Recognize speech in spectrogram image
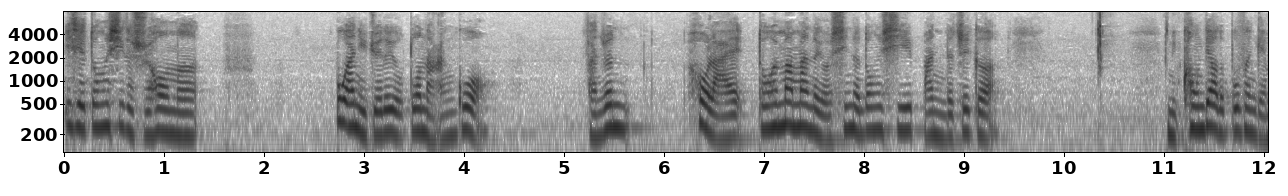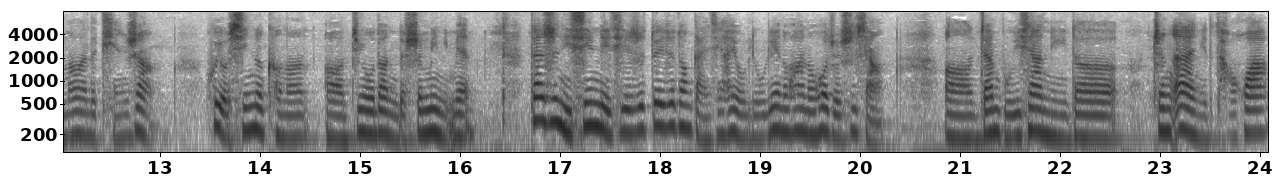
一些东西的时候呢，不管你觉得有多难过，反正。后来都会慢慢的有新的东西把你的这个你空掉的部分给慢慢的填上，会有新的可能啊进入到你的生命里面。但是你心里其实对这段感情还有留恋的话呢，或者是想嗯占卜一下你的真爱、你的桃花，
